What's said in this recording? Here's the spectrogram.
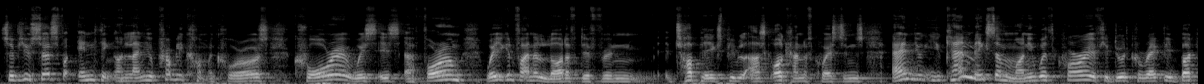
So if you search for anything online, you'll probably come across Quora, which is a forum where you can find a lot of different topics. People ask all kind of questions, and you, you can make some money with Quora if you do it correctly. But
